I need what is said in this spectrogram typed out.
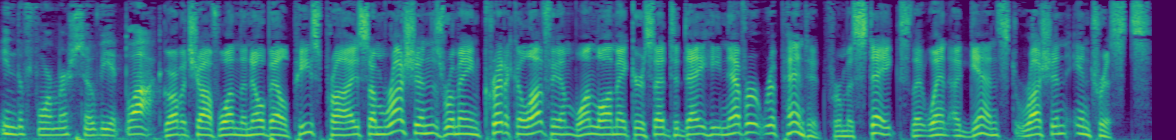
in the former Soviet bloc. Gorbachev won the Nobel Peace Prize. Some Russians remain critical of him. One lawmaker said today he never repented for mistakes that went against Russian interests.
